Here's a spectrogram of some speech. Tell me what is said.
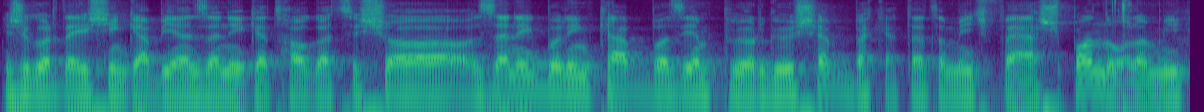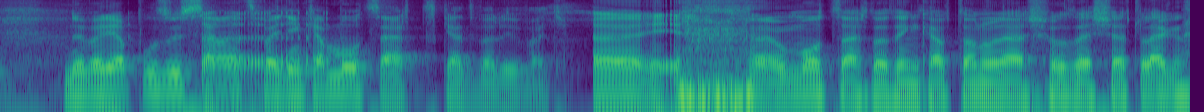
És akkor te is inkább ilyen zenéket hallgatsz, és a zenékből inkább az ilyen pörgősebbeket, tehát ami így felspannol, ami növeli a púzuszámat, vagy inkább Mozart kedvelő vagy? Mozartot inkább tanuláshoz esetleg.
